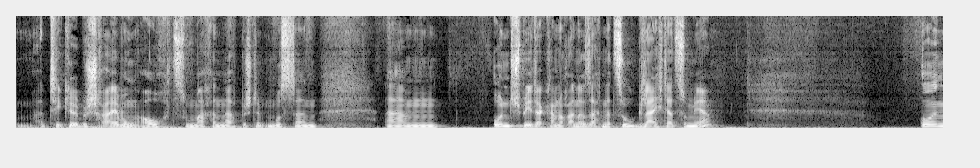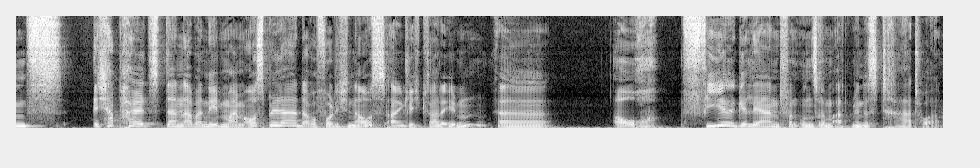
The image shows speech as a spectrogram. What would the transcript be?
ähm, Artikelbeschreibungen auch zu machen nach bestimmten Mustern. Ähm, und später kamen noch andere Sachen dazu, gleich dazu mehr. Und ich habe halt dann aber neben meinem Ausbilder, darauf wollte ich hinaus eigentlich gerade eben, äh, auch viel gelernt von unserem Administrator.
